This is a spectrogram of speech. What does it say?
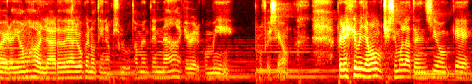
ver, hoy vamos a hablar de algo que no tiene absolutamente nada que ver con mi profesión. Pero es que me llama muchísimo la atención que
